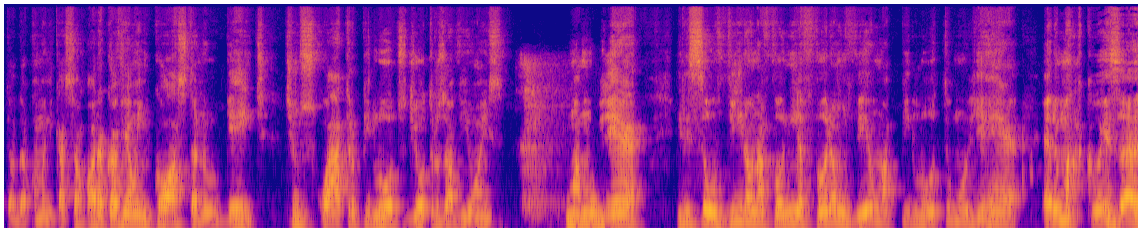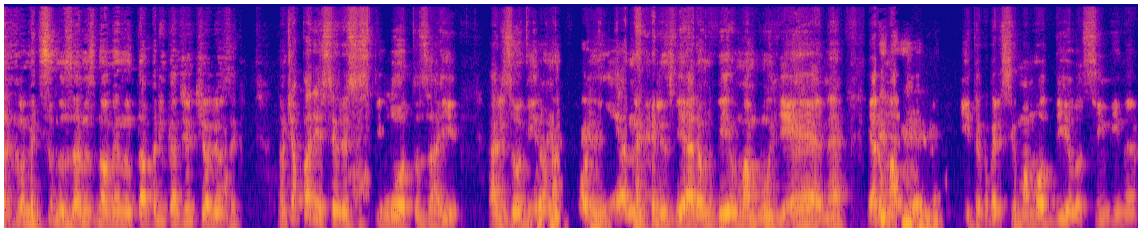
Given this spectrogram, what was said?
toda a comunicação. A hora que o avião encosta no gate, tinha uns quatro pilotos de outros aviões. Uma mulher. Eles ouviram na fonia, foram ver uma piloto mulher. Era uma coisa, começo nos anos 90, não tá brincando, a gente olhou assim, onde apareceram esses pilotos aí? Ah, eles ouviram na fonia, né? Eles vieram ver uma mulher, né? Era uma bonita, que parecia uma modelo, assim, né?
